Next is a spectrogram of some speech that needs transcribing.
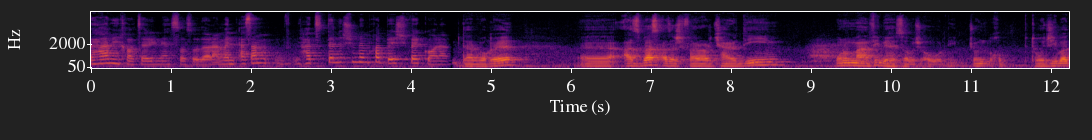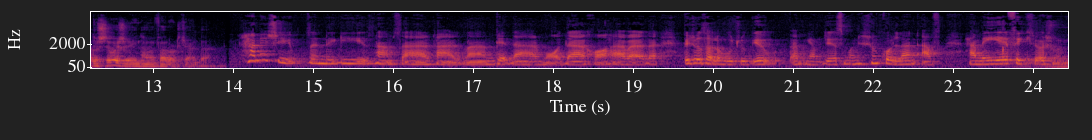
به همین خاطر این احساس رو دارم. و اصلا حتی دلشون نمی‌خواد بهش فکر کنم. در واقع از بس ازش فرار کردیم اونو منفی به حسابش آوردیم. چون خب توجیه باید داشته باشه این همه فرار کردن. همه چی. زندگی همسر فرزند پدر مادر خواهر برادر. به جز حالا وجودی میگم جسمانیشون کلا همه فکراشون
